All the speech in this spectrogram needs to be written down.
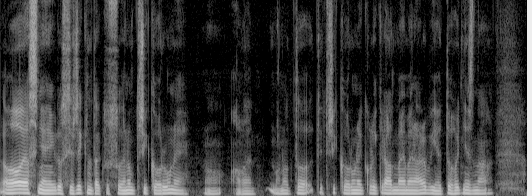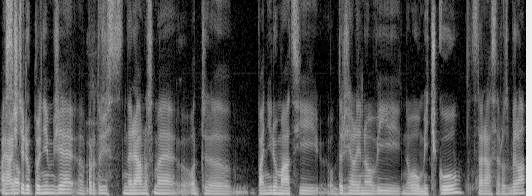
jo, jasně, někdo si řekne, tak to jsou jenom 3 koruny, no, ale ono to, ty 3 koruny kolikrát máme nádobí, je to hodně znát. A já ještě doplním, že protože nedávno jsme od eh, paní domácí obdrželi nový, novou myčku, stará se rozbila,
